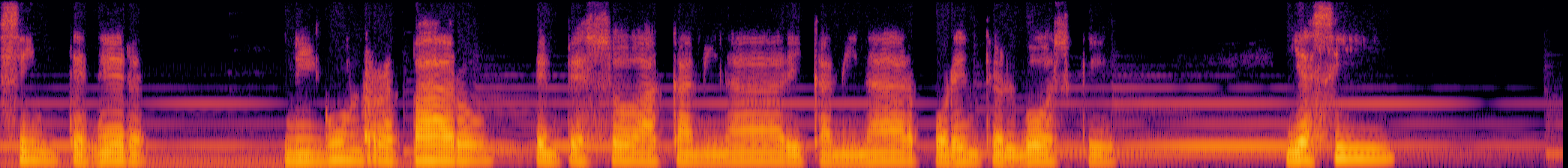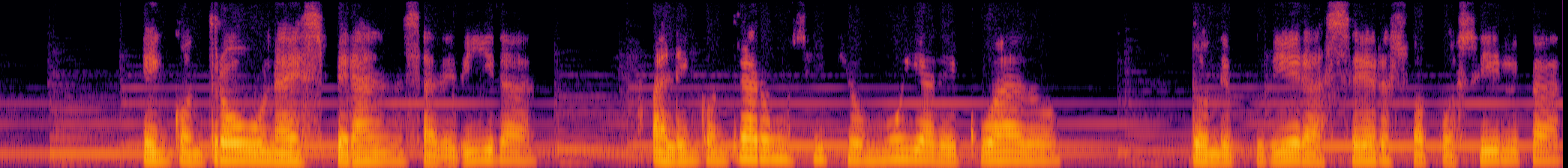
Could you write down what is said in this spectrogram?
sin tener ningún reparo empezó a caminar y caminar por entre el bosque y así encontró una esperanza de vida al encontrar un sitio muy adecuado donde pudiera hacer su aposilga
